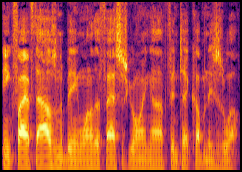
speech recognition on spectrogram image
Inc. 5000 of being one of the fastest growing uh, fintech companies as well.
